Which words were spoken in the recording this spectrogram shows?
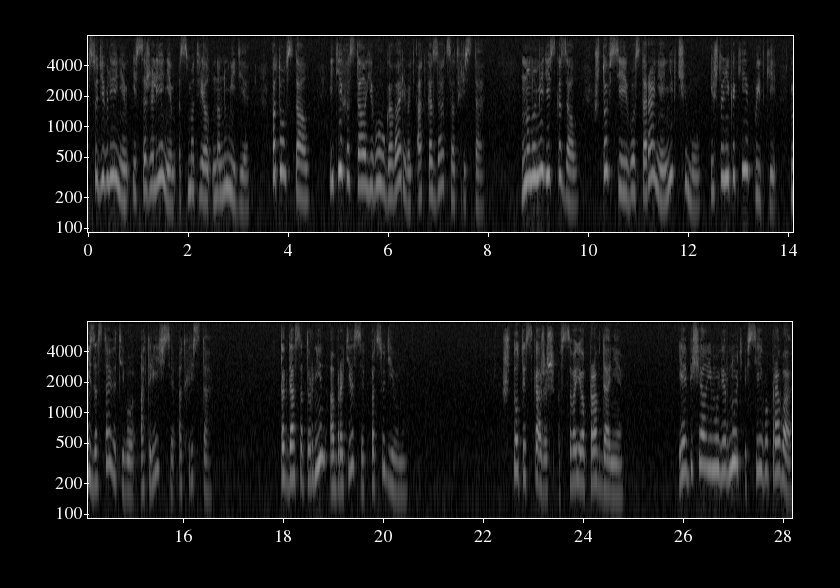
с удивлением и сожалением смотрел на Нумидия, потом встал и тихо стал его уговаривать отказаться от Христа. Но Нумидий сказал, что все его старания ни к чему, и что никакие пытки не заставят его отречься от Христа. Тогда Сатурнин обратился к подсудимому. «Что ты скажешь в свое оправдание?» И обещал ему вернуть все его права,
